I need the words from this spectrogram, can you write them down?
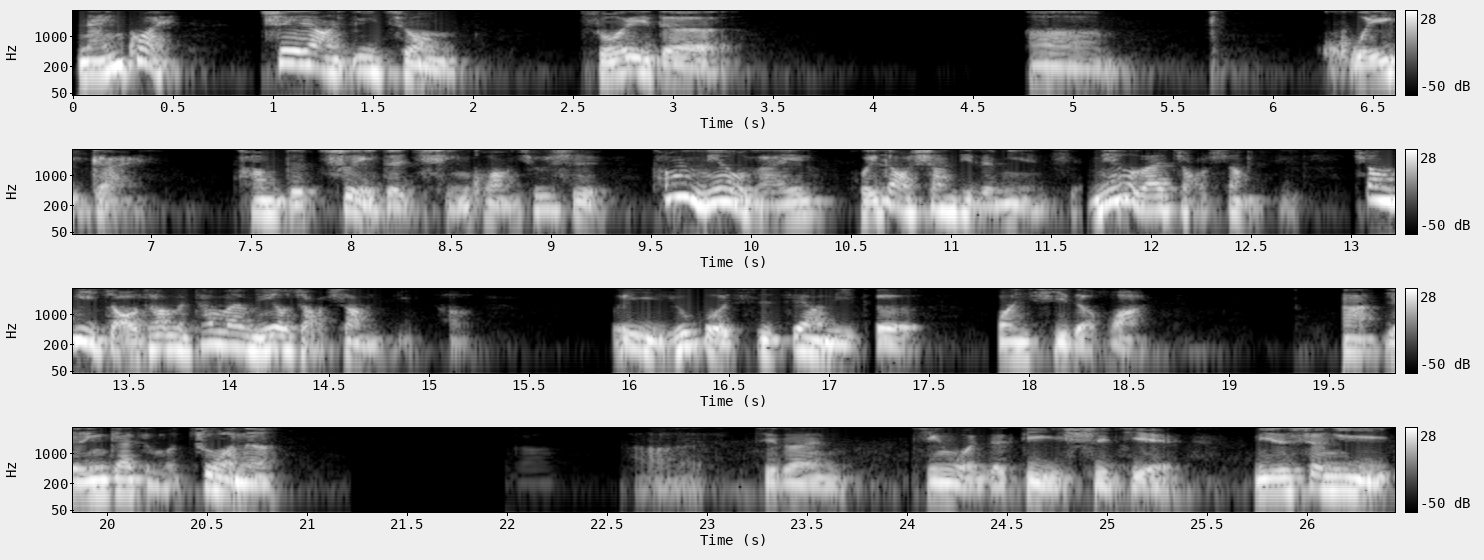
难怪这样一种所谓的啊、悔改他们的罪的情况，就是他们没有来回到上帝的面前，没有来找上帝。上帝找他们，他们没有找上帝啊。所以，如果是这样的一个关系的话，那人应该怎么做呢？啊，这段经文的第十节，你的圣意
